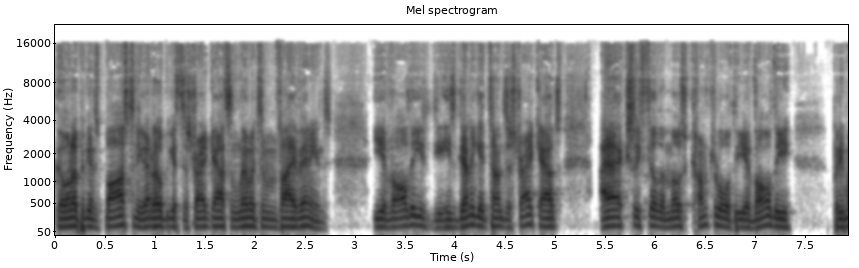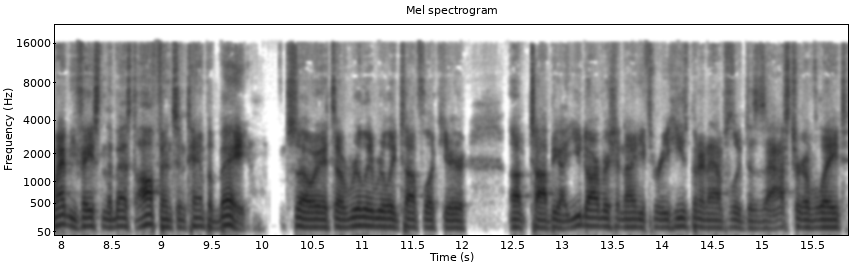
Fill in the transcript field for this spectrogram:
going up against Boston. You got to hope he gets the strikeouts and limits him in five innings. Eovaldi, he's going to get tons of strikeouts. I actually feel the most comfortable with Eovaldi, but he might be facing the best offense in Tampa Bay. So it's a really really tough look here up top. You got Yu Darvish at 93. He's been an absolute disaster of late.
